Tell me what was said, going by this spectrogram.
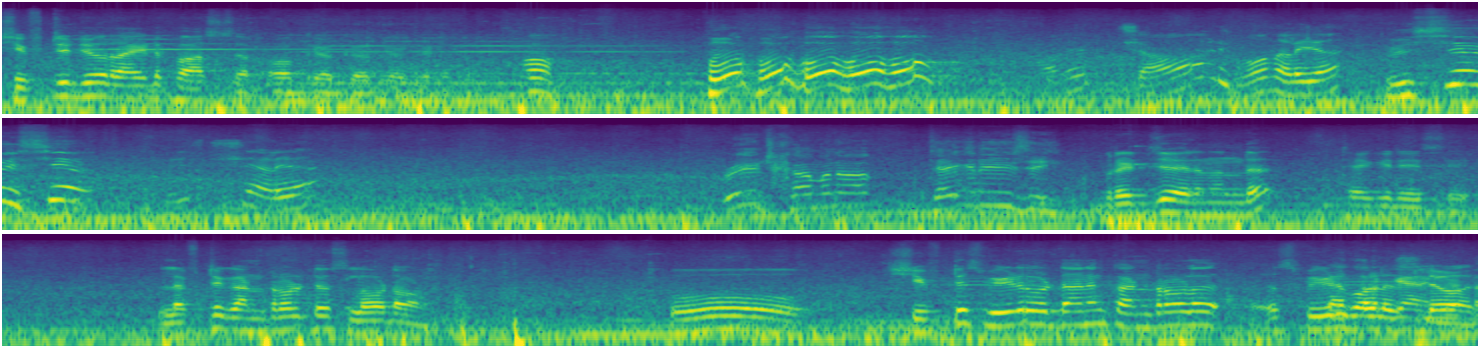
Shift to ride faster okay okay okay okay വിഷയം വിഷയം. ബ്രിഡ്ജ് വരുന്നുണ്ട് take it easy left control to slow down ഓ ഷിഫ്റ്റ് സ്പീഡ് കൂട്ടാനും കൺട്രോൾ സ്പീഡ് കുറയ്ക്കാനും.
